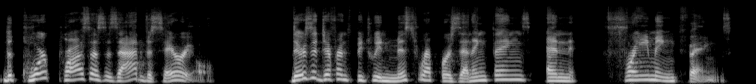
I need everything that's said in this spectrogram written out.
the court process is adversarial. There's a difference between misrepresenting things and framing things.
